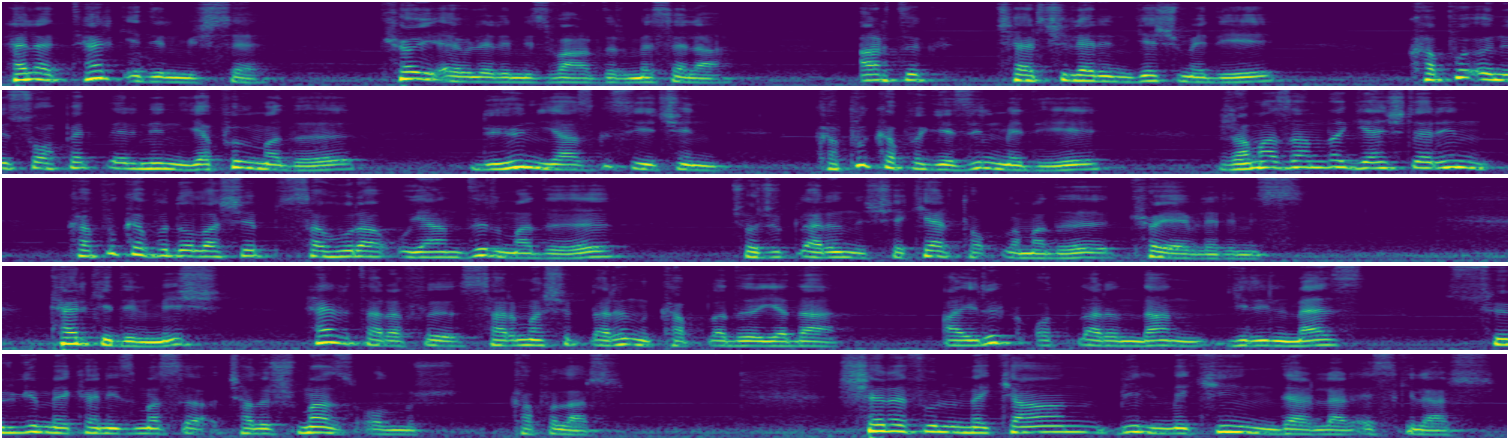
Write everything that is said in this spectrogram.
Hele terk edilmişse köy evlerimiz vardır mesela. Artık çerçilerin geçmediği, kapı önü sohbetlerinin yapılmadığı, düğün yazgısı için kapı kapı gezilmediği, Ramazanda gençlerin kapı kapı dolaşıp sahura uyandırmadığı, çocukların şeker toplamadığı köy evlerimiz. Terk edilmiş, her tarafı sarmaşıkların kapladığı ya da ayrık otlarından girilmez, sürgü mekanizması çalışmaz olmuş kapılar. Şerefül mekan bil mekin derler eskiler.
